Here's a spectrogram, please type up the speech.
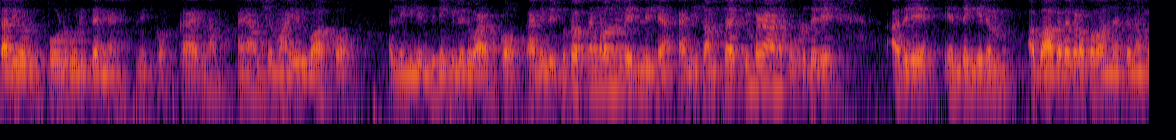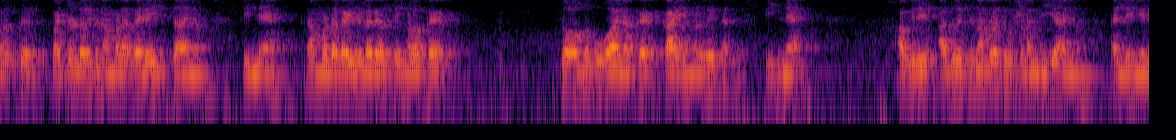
തലയൊടുപ്പോടു കൂടി തന്നെ നിൽക്കും കാരണം അനാവശ്യമായ ഒരു വാക്കോ അല്ലെങ്കിൽ എന്തിനെങ്കിലും ഒരു വഴക്കോ കാരണം ഇവർക്ക് പ്രശ്നങ്ങളൊന്നും വരുന്നില്ല. കാരണം ഈ സംസാരിക്കുമ്പോഴാണ് കൂടുതൽ അതിൽ എന്തെങ്കിലും അപാകതകളൊക്കെ വന്നിട്ട് നമ്മൾക്ക് മറ്റുള്ളവർ നമ്മളെ വിലയിരുത്താനും പിന്നെ നമ്മുടെ കയ്യിലുള്ള രഹസ്യങ്ങളൊക്കെ ചോർന്നു പോകാനൊക്കെ കാര്യങ്ങൾ വരുന്നത്. പിന്നെ അവർ അത് വെച്ച് നമ്മളെ ചൂഷണം ചെയ്യാനും അല്ലെങ്കിൽ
